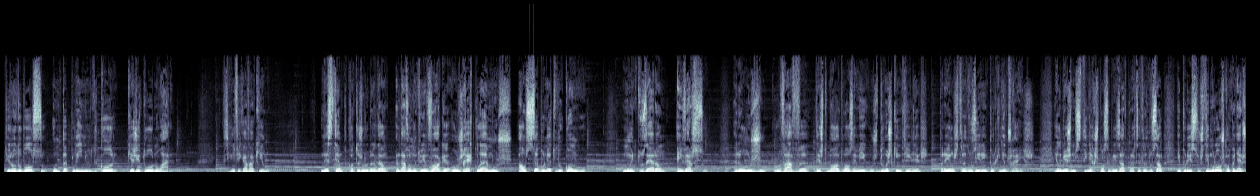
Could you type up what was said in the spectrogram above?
tirou do bolso um papelinho de cor que agitou no ar. O que significava aquilo? Nesse tempo, conta Júlio Brandão, andavam muito em voga os reclamos ao sabonete do Congo. Muitos eram em verso. Araújo levava, deste modo, aos amigos duas quintilhas para eles traduzirem por 500 reis. Ele mesmo se tinha responsabilizado por esta tradução e por isso estimulou os companheiros.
